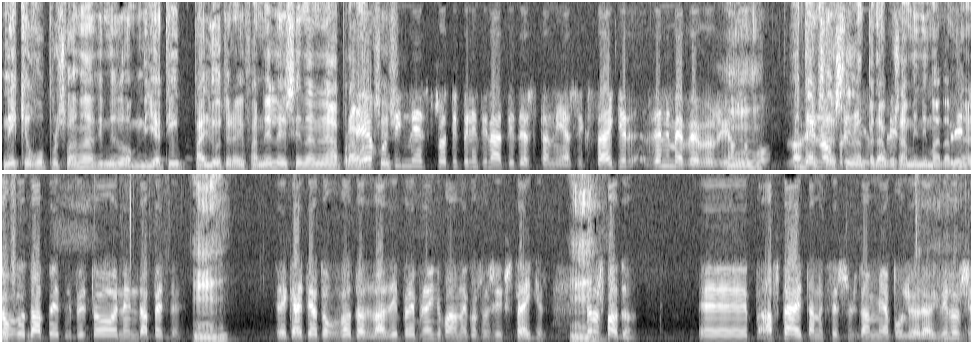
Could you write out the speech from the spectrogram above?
Ναι, και εγώ προσπαθώ να θυμηθώ. Γιατί παλιότερα οι φανέλες ήταν ένα πράγμα. Έχω ξέρεις, την αίσθηση ότι πριν την Αντίτας ήταν η Ασίξ Τάιγκερ, δεν είμαι βέβαιος για να Μμ. το πω. Δηλαδή, Εντάξει, ενώ θα στείλω πριν- 500 μηνύματα. Πριν μην το ανησυχείς. 85, πριν το 95. Μμ. Στη δεκαετία του 80 δηλαδή πρέπει να έχει ο Παναγικός Ασίξ Τάιγκερ. Μμ. Τέλος πάντων. Ε, αυτά ήταν χθες ήταν μια πολύ ωραία εκδήλωση.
